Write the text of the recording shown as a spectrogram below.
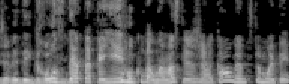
j'avais des grosses dettes à payer au gouvernement, ce que j'ai encore, mais un petit peu moins pire.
